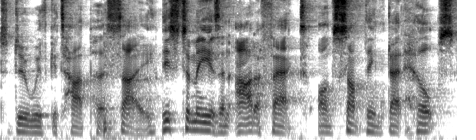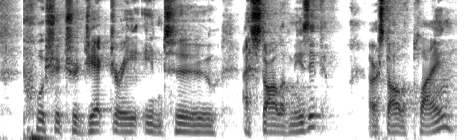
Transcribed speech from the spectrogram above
to do with guitar per se. This to me is an artifact of something that helps push a trajectory into a style of music or a style of playing.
